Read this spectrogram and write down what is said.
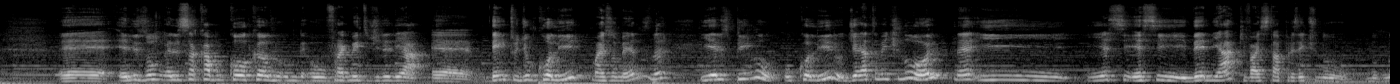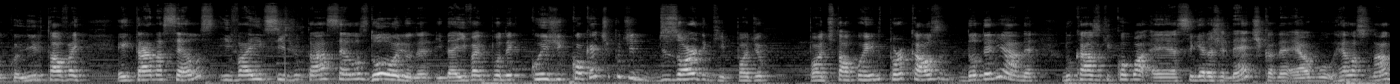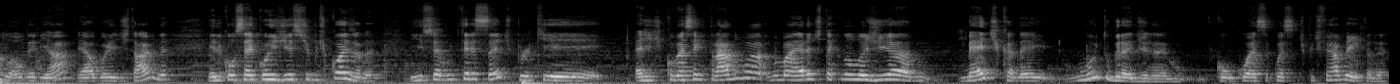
É, eles, vão, eles acabam colocando o um, fragmento de DNA é, dentro de um colírio, mais ou menos, né? E eles pingam o colírio diretamente no olho, né? E, e esse, esse DNA que vai estar presente no, no, no colírio tal vai entrar nas células e vai se juntar às células do olho, né? E daí vai poder corrigir qualquer tipo de desordem que pode pode estar ocorrendo por causa do DNA, né? No caso que como a, é, a cegueira genética, né, é algo relacionado ao DNA, é algo hereditário, né? Ele consegue corrigir esse tipo de coisa, né? E isso é muito interessante porque a gente começa a entrar numa, numa era de tecnologia médica, né? Muito grande, né? Com, com, essa, com esse tipo de ferramenta, né?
